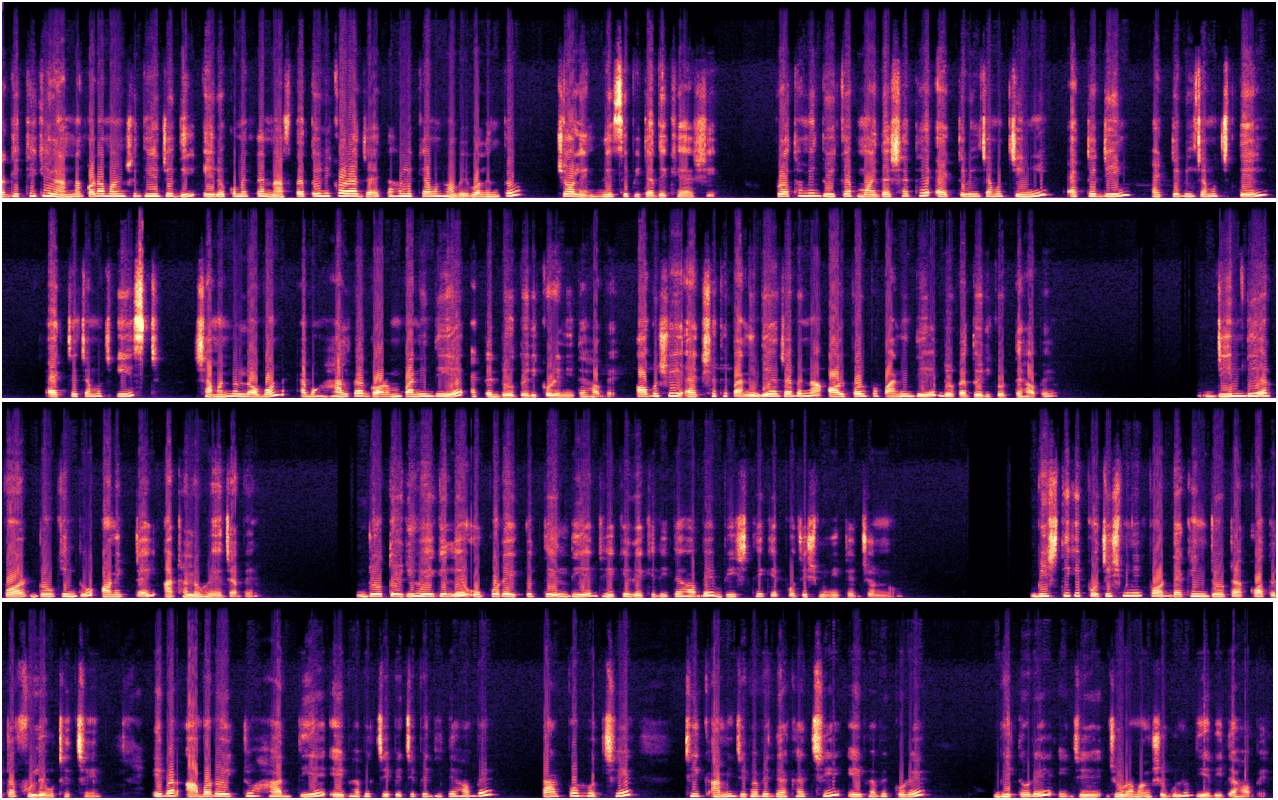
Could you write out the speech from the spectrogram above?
আগে থেকে রান্না করা মাংস দিয়ে যদি এরকম একটা নাস্তা তৈরি করা যায়, তাহলে কেমন হবে বলেন তো? চলেন রেসিপিটা দেখে আসি। প্রথমে দুই কাপ ময়দার সাথে এক টেবিল চামচ চিনি, একটা ডিম, এক টেবিল চামচ তেল, এক চা চামচ ইস্ট, সামান্য লবণ এবং হালকা গরম পানি দিয়ে একটা ডো তৈরি করে নিতে হবে। অবশ্যই একসাথে পানি দেওয়া যাবে না, অল্প অল্প পানি দিয়ে ডোটা তৈরি করতে হবে। ডিম দেওয়ার পর ডো কিন্তু অনেকটাই আঠালো হয়ে যাবে। ডো তৈরি হয়ে গেলে উপরে একটু তেল দিয়ে ঢেকে রেখে দিতে হবে বিশ থেকে পঁচিশ মিনিটের জন্য। বিশ থেকে পঁচিশ মিনিট পর দেখেন ডোটা কতটা ফুলে উঠেছে। এবার আবারও একটু হাত দিয়ে এইভাবে চেপে চেপে দিতে হবে। তারপর হচ্ছে ঠিক আমি যেভাবে দেখাচ্ছি, এইভাবে করে ভিতরে এই যে জোড়া মাংসগুলো দিয়ে দিতে হবে।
